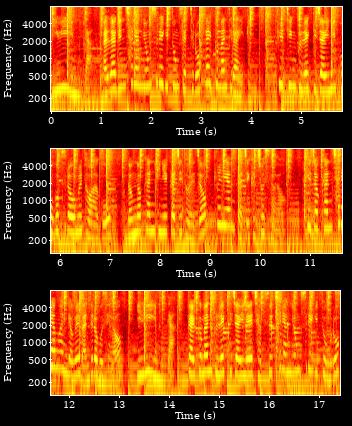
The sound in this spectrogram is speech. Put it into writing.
2위입니다. 알라딘 차량용 쓰레기통 세트로 깔끔한 드라이빙 필팅 블랙 디자인이 고급스러움을 더하고 넉넉한 비닐까지 더해져 편리함까지 갖췄어요. 쾌적한 차량 환경을 만들어 보세요. 1위입니다. 깔끔한 블랙 디자인의 잡스 차량용 쓰레기통으로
